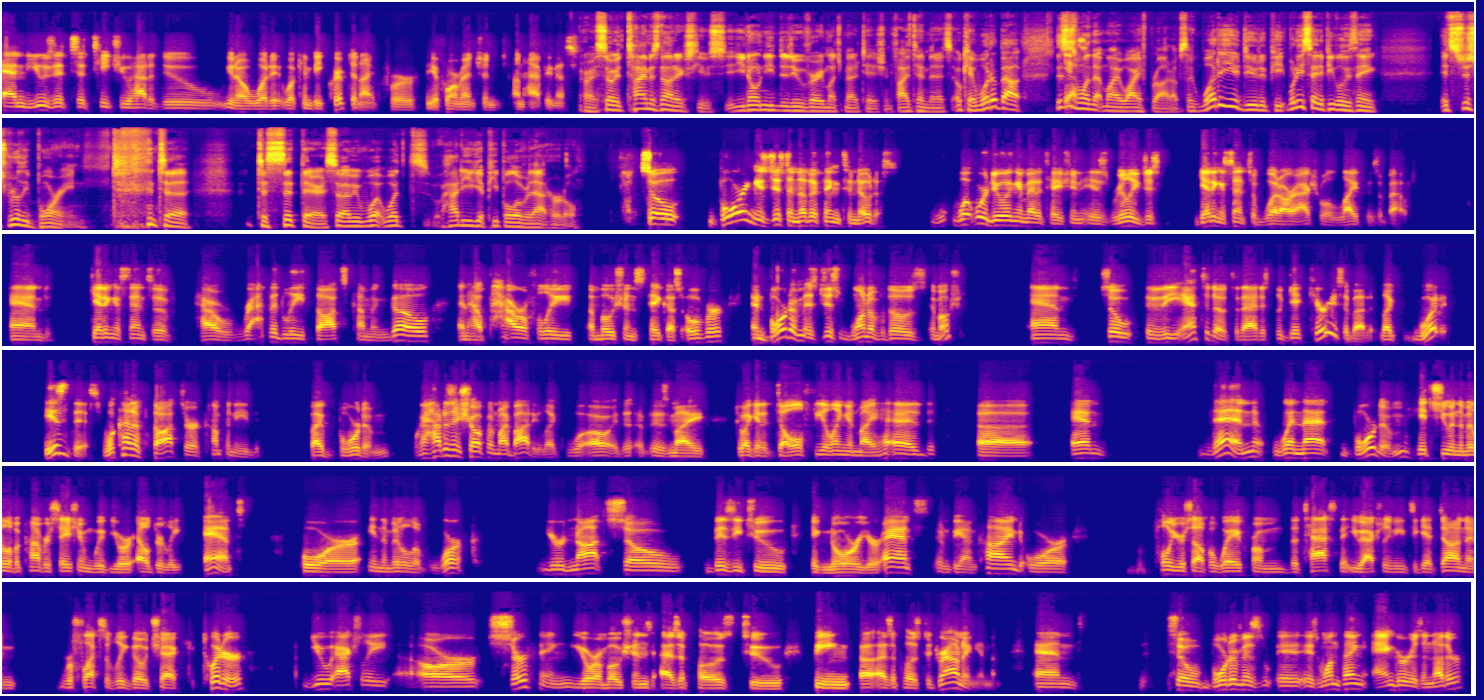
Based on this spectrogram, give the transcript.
and use it to teach you how to do, you know, what it what can be kryptonite for the aforementioned unhappiness. All right. So time is not an excuse. You don't need to do very much meditation, five, ten minutes. Okay. What about this is one that my wife brought up. It's like, what do you do to people? What do you say to people who think it's just really boring to to sit there? So I mean, what what's how do you get people over that hurdle? So boring is just another thing to notice what we're doing in meditation is really just getting a sense of what our actual life is about and getting a sense of how rapidly thoughts come and go and how powerfully emotions take us over. And boredom is just one of those emotions. And so the antidote to that is to get curious about it. Like, what is this? What kind of thoughts are accompanied by boredom? How does it show up in my body? Like, oh, is my do I get a dull feeling in my head? Uh, and then when that boredom hits you in the middle of a conversation with your elderly aunt or in the middle of work, you're not so busy to ignore your aunt and be unkind or pull yourself away from the task that you actually need to get done and reflexively go check Twitter. You actually are surfing your emotions as opposed to being, uh, as opposed to drowning in them. And so boredom is is one thing, anger is another,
